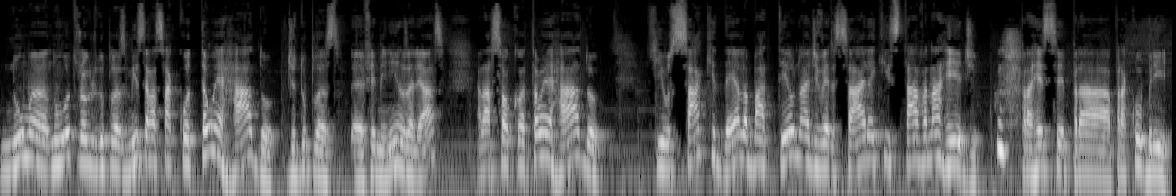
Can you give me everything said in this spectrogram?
Numa, num outro jogo de duplas mistas, ela sacou tão errado, de duplas é, femininas, aliás, ela sacou tão errado que o saque dela bateu na adversária que estava na rede para cobrir.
